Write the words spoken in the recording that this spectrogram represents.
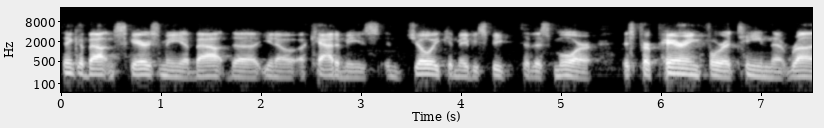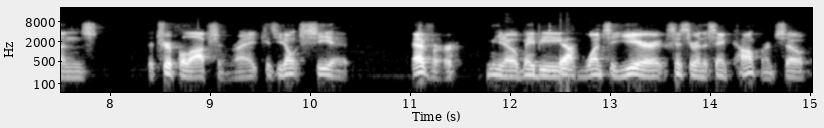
think about and scares me about the you know academies, and Joey can maybe speak to this more, is preparing for a team that runs the triple option, right? Because you don't see it ever. You know, maybe yeah. once a year since they're in the same conference. So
